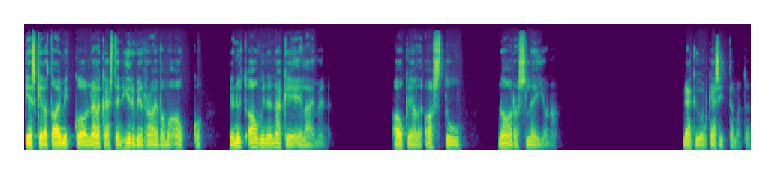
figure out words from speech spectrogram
Keskellä taimikkoa on nälkäisten hirvin raivama aukko, ja nyt Auvinen näkee eläimen. Aukealle astuu naaras leijona. Näky on käsittämätön.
